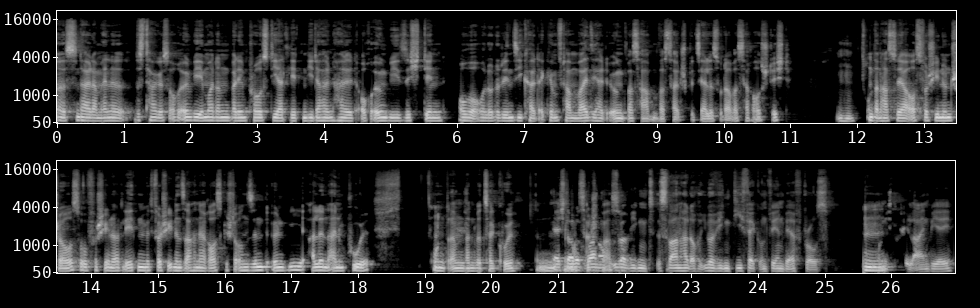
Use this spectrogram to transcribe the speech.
Es sind halt am Ende des Tages auch irgendwie immer dann bei den Pros die Athleten, die da halt auch irgendwie sich den Overall oder den Sieg halt erkämpft haben, weil sie halt irgendwas haben, was halt speziell ist oder was heraussticht. Mhm. Und dann hast du ja aus verschiedenen Shows, wo verschiedene Athleten mit verschiedenen Sachen herausgestochen sind, irgendwie alle in einem Pool. Und ähm, dann wird's halt cool. Dann, ja, ich glaube, es halt waren überwiegend, es waren halt auch überwiegend DFAC und WNBF Pros. Mhm. Und nicht viel NBA.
